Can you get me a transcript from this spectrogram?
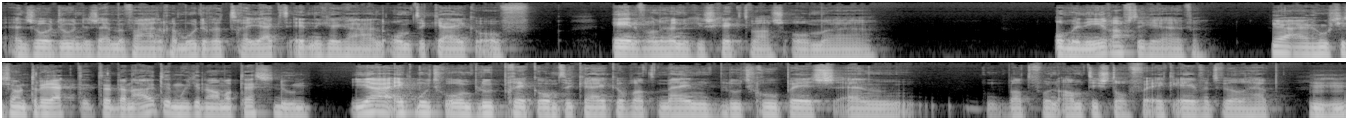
En zodoende zijn mijn vader en moeder het traject ingegaan om te kijken of een van hun geschikt was om, eh, om een nier af te geven. ja, en hoe ziet zo'n traject er dan uit? Moet je dan allemaal testen doen? Ja, ik moet gewoon bloed prikken om te kijken wat mijn bloedgroep is en wat voor antistoffen ik eventueel heb. Mhm.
